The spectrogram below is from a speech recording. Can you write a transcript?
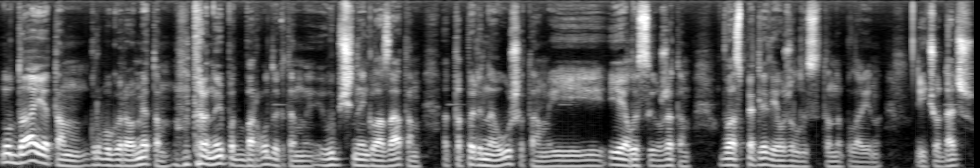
Ну да, я там, грубо говоря, у меня там тройной подбородок, там, и выпущенные глаза, там, оттопыренные уши, там, и, и я лысый уже там, 25 лет я уже лысый там наполовину. И что дальше?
